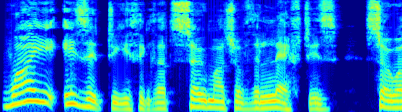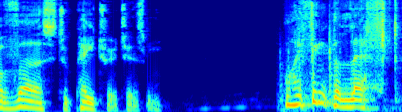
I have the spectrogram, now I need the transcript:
Why is it, do you think, that so much of the left is so averse to patriotism? Well, I think the left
